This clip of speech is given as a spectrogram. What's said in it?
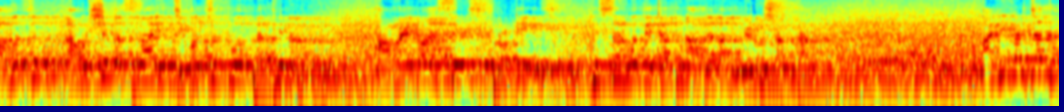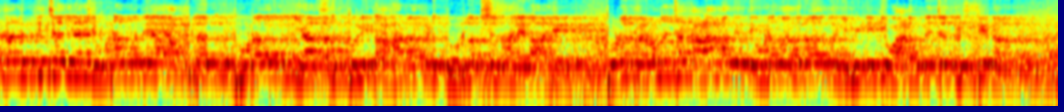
आवश्यक आवश्यक असणारी जीवनसत्व प्रथिनं अमायनो ॲसिड्स प्रोटीन्स ही सर्व त्याच्यातून आपल्याला मिळू शकतात. अलीकडच्या धकाधकीच्या या जीवनामध्ये आपलं थोडं या संतुलित आहाराकडे दुर्लक्ष झालेलं आहे. थोडं करोनाच्या काळामध्ये तेवढं मात्र इम्युनिटी वाढवण्याच्या दृष्टीनं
